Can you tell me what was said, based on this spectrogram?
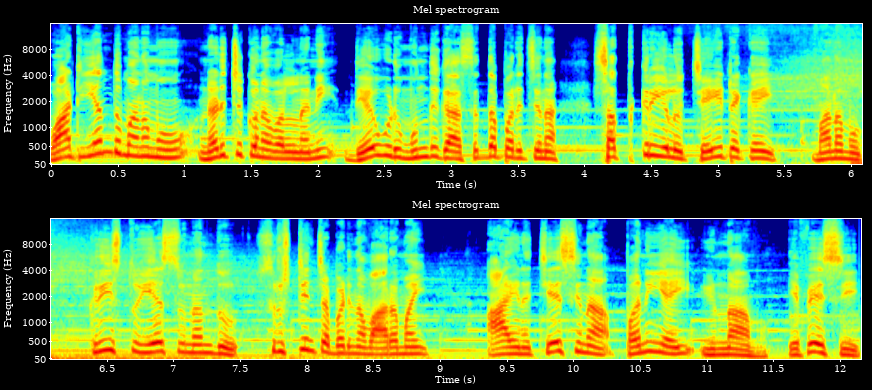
వాటి యందు మనము నడుచుకునవలనని దేవుడు ముందుగా సిద్ధపరిచిన సత్క్రియలు చేయుటకై మనము క్రీస్తు యేసునందు సృష్టించబడిన వారమై ఆయన చేసిన పని అయి ఉన్నాము. ఎఫేసి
